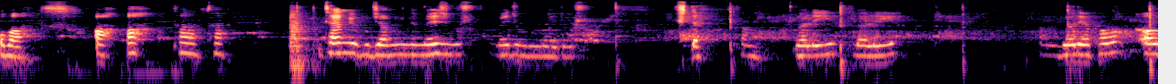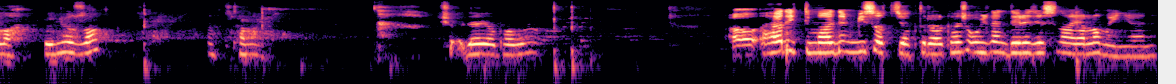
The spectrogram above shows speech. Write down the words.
Oba. Ah ah. Tamam tamam. İtem yapacağım yine mecbur. Mecbur mecbur. İşte. Tamam. Böyle iyi. Böyle iyi. Böyle yapalım. Allah. Ölüyoruz lan. Tamam. Şöyle yapalım. Her ihtimalde mis atacaktır arkadaşlar. O yüzden derecesini ayarlamayın yani.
